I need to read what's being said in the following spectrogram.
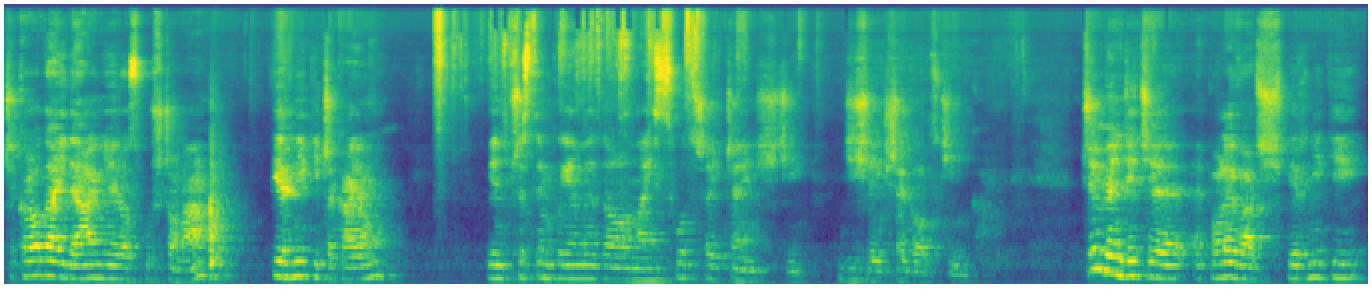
Czekolada idealnie rozpuszczona. Pierniki czekają, więc przystępujemy do najsłodszej części dzisiejszego odcinka. Czym będziecie polewać pierniki?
